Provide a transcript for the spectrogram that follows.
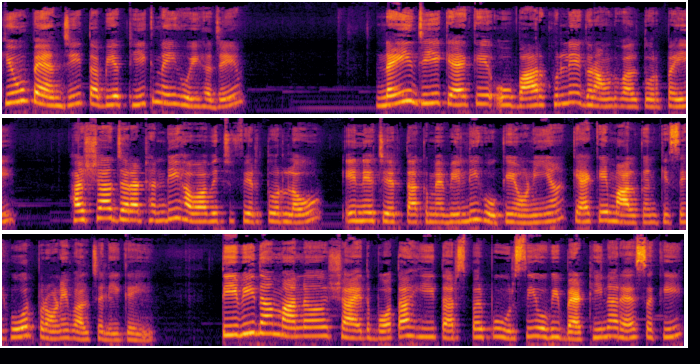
ਕਿਉਂ ਭੈਣ ਜੀ, ਤਬੀਅਤ ਠੀਕ ਨਹੀਂ ਹੋਈ ਹਜੇ? ਨਹੀਂ ਜੀ, ਕਹਿ ਕੇ ਉਹ ਬਾਹਰ ਖੁੱਲੇ ਗਰਾਊਂਡ ਵੱਲ ਤੁਰ ਪਈ। ਹਸ਼ਾ ਜਰਾ ਠੰਡੀ ਹਵਾ ਵਿੱਚ ਫਿਰ ਤੁਰ ਲਓ। ਇੰਨੇ ਚਿਰ ਤੱਕ ਮੈਂ ਵਿਹਲੀ ਹੋ ਕੇ ਆਉਣੀ ਆ, ਕਹਿ ਕੇ ਮਾਲਕਨ ਕਿਸੇ ਹੋਰ ਪਰੌਣੇ ਵੱਲ ਚਲੀ ਗਈ। ਟੀਵੀ ਦਾ ਮਨ ਸ਼ਾਇਦ ਬਹੁਤਾ ਹੀ ਤਰਸ ਭਰਪੂਰ ਸੀ, ਉਹ ਵੀ ਬੈਠੀ ਨਾ ਰਹਿ ਸਕੀ।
